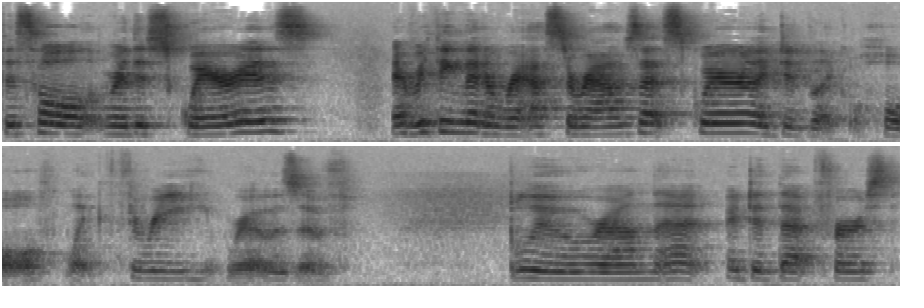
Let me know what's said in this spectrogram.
this whole where the square is, everything that surrounds that square, I did like a whole like three rows of blue around that. I did that first,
